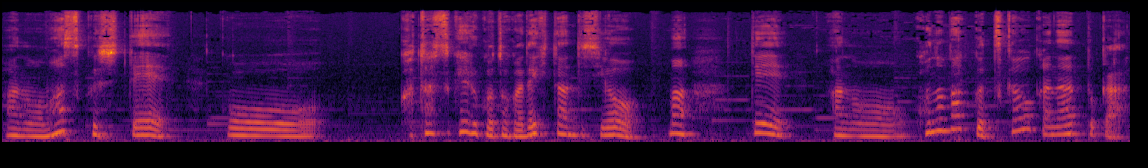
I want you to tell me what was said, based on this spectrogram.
あのマスクしてこう片付けることができたんですよ。まあ、であのこのバッグ使おうかなとか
